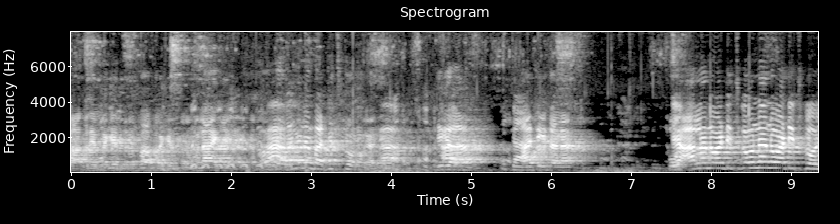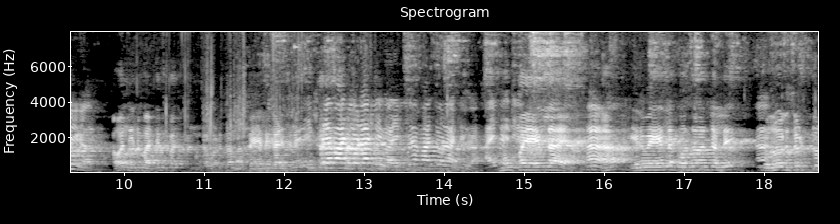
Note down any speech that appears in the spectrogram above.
పాపలెట్లకి ఎత్తారు పాపలకి ఎత్తారు. నాకే. పట్టించుకోను కానీ ఇక వాళ్ళని పట్టించుకోవు నన్ను పట్టించుకోవు ఇక. ఓ నిన్ను పట్టించుకొని పడుకో ముప్పై ఏళ్ళు గడిచినాయి. ముప్పై ఏళ్ళ. ఇరవై ఏళ్ళ పొద్దున చల్లి రోజు చుట్టూ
